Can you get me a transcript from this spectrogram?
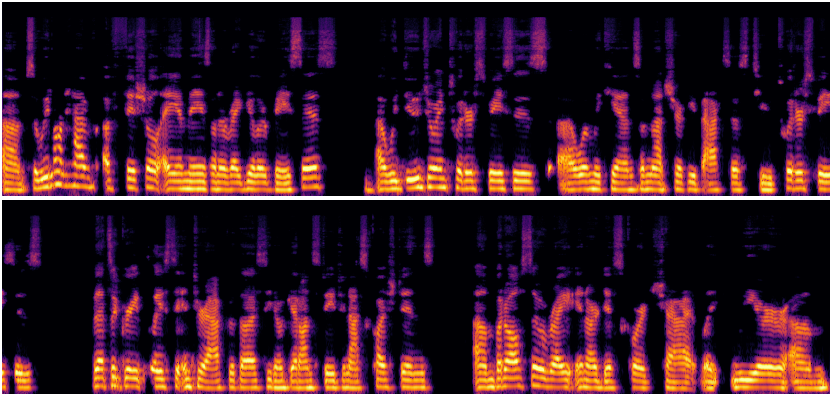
Um, so we don't have official AMAs on a regular basis. Uh, we do join Twitter Spaces uh, when we can. So I'm not sure if you have access to Twitter Spaces. That's a great place to interact with us. You know, get on stage and ask questions. Um, but also right in our Discord chat, like we are, um,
